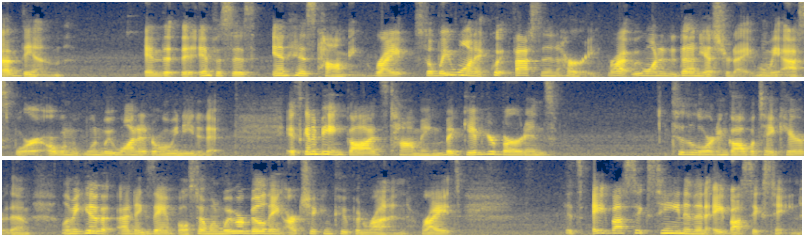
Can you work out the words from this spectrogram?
of them and the, the, emphasis in his timing, right? So we want it quick, fast, and in a hurry, right? We wanted it done yesterday when we asked for it or when, when we wanted or when we needed it. It's going to be in God's timing, but give your burdens to the Lord and God will take care of them. Let me give an example. So when we were building our chicken coop and run, right? It's 8 by 16 and then 8 by 16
